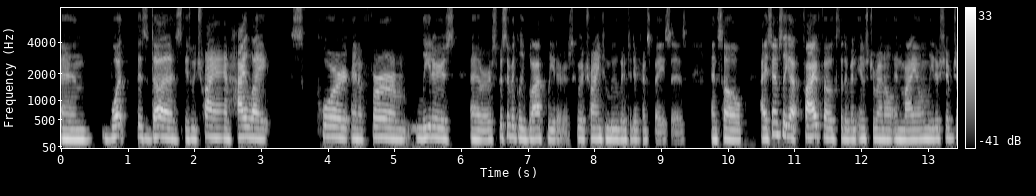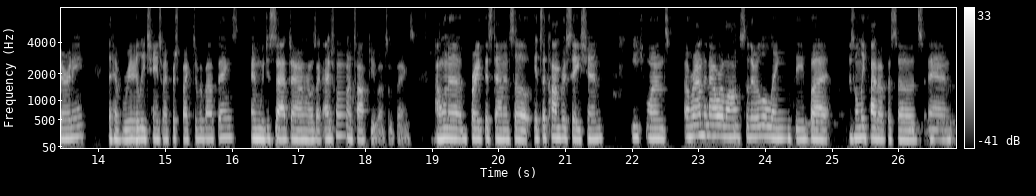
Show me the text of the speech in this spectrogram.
And what this does is we try and highlight, support, and affirm leaders, or specifically Black leaders, who are trying to move into different spaces. And so I essentially got five folks that have been instrumental in my own leadership journey that have really changed my perspective about things. And we just sat down I was like, I just want to talk to you about some things. I want to break this down. And so it's a conversation. Each one's around an hour long, so they're a little lengthy, but there's only five episodes. And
